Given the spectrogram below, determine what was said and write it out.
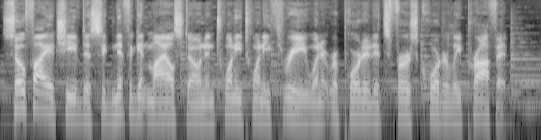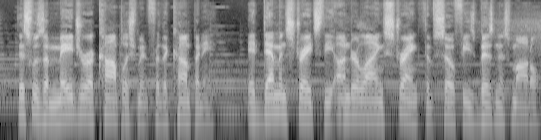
SoFi achieved a significant milestone in 2023 when it reported its first quarterly profit. This was a major accomplishment for the company. It demonstrates the underlying strength of SoFi's business model.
